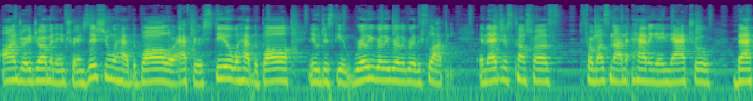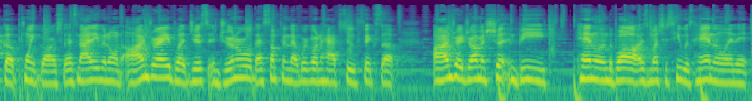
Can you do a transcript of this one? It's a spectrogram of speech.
Andre Drummond in transition would have the ball or after a steal would have the ball and it would just get really, really, really, really sloppy. And that just comes from us from us not having a natural backup point guard. So that's not even on Andre, but just in general, that's something that we're going to have to fix up. Andre Drummond shouldn't be handling the ball as much as he was handling it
